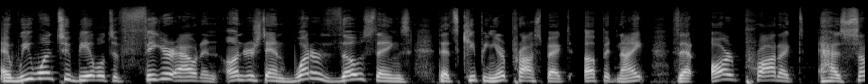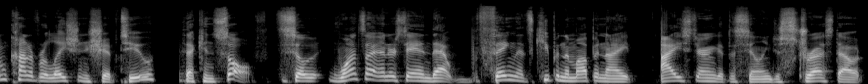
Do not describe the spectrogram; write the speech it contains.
And we want to be able to figure out and understand what are those things that's keeping your prospect up at night that our product has some kind of relationship to that can solve. So once I understand that thing that's keeping them up at night, eyes staring at the ceiling, just stressed out.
